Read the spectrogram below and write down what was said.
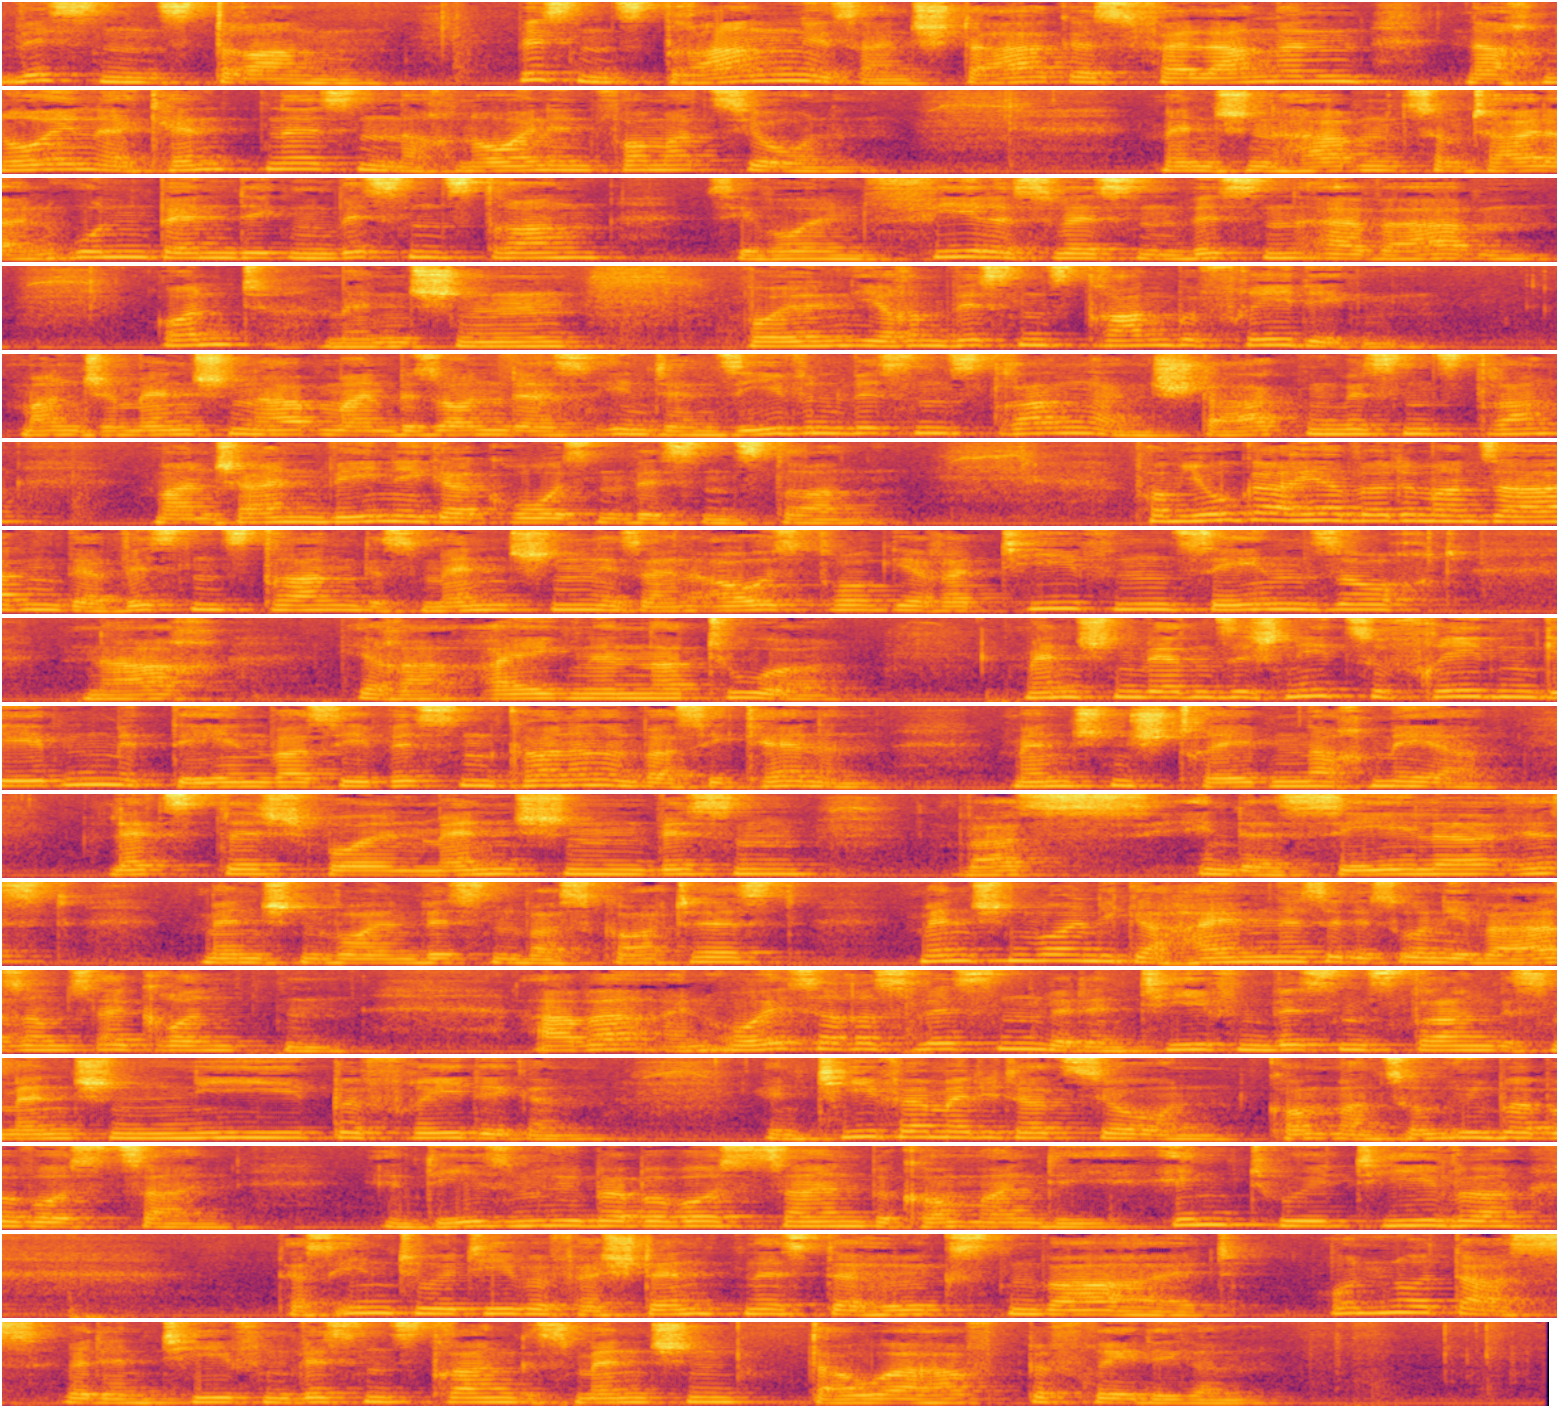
Wissensdrang. Wissensdrang ist ein starkes Verlangen nach neuen Erkenntnissen, nach neuen Informationen. Menschen haben zum Teil einen unbändigen Wissensdrang, sie wollen vieles wissen, Wissen erwerben und Menschen wollen ihren Wissensdrang befriedigen. Manche Menschen haben einen besonders intensiven Wissensdrang, einen starken Wissensdrang, manche einen weniger großen Wissensdrang. Vom Yoga her würde man sagen, der Wissensdrang des Menschen ist ein Ausdruck ihrer tiefen Sehnsucht nach ihrer eigenen Natur. Menschen werden sich nie zufrieden geben mit dem, was sie wissen können und was sie kennen. Menschen streben nach mehr. Letztlich wollen Menschen wissen, was in der Seele ist. Menschen wollen wissen, was Gott ist. Menschen wollen die Geheimnisse des Universums ergründen. Aber ein äußeres Wissen wird den tiefen Wissensdrang des Menschen nie befriedigen. In tiefer Meditation kommt man zum Überbewusstsein. In diesem Überbewusstsein bekommt man die intuitive, das intuitive Verständnis der höchsten Wahrheit. Und nur das wird den tiefen Wissensdrang des Menschen dauerhaft befriedigen.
